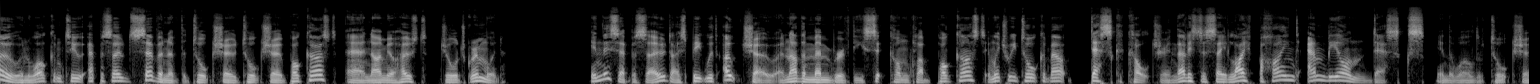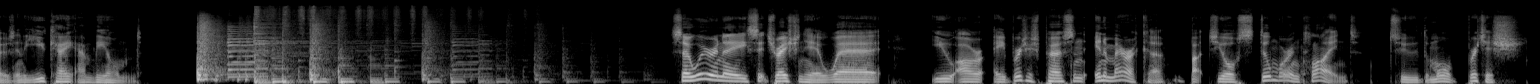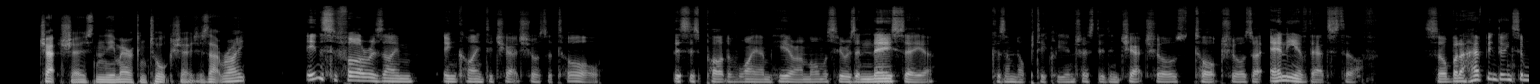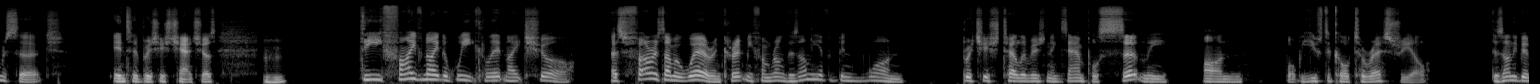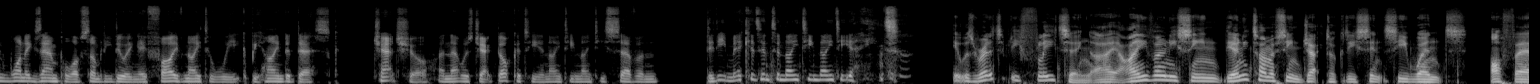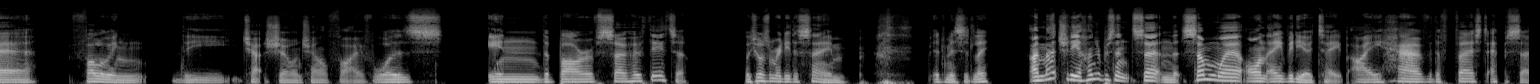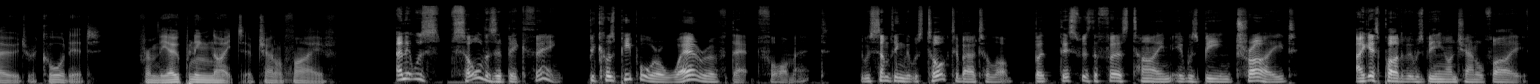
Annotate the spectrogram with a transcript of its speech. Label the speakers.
Speaker 1: Hello, and welcome to episode 7 of the Talk Show Talk Show podcast, and I'm your host, George Grimwood. In this episode, I speak with Ocho, another member of the Sitcom Club podcast, in which we talk about desk culture, and that is to say, life behind and beyond desks in the world of talk shows in the UK and beyond. So, we're in a situation here where you are a British person in America, but you're still more inclined to the more British chat shows than the American talk shows. Is that right?
Speaker 2: Insofar as I'm inclined to chat shows at all, this is part of why I'm here. I'm almost here as a naysayer because I'm not particularly interested in chat shows, talk shows, or any of that stuff. So, but I have been doing some research into British chat shows.
Speaker 1: Mm-hmm.
Speaker 2: The five night a week late night show, as far as I'm aware, and correct me if I'm wrong, there's only ever been one British television example, certainly on what we used to call terrestrial. There's only been one example of somebody doing a five night a week behind a desk chat show, and that was Jack Docherty in 1997. Did he make it into 1998?
Speaker 1: It was relatively fleeting. I, I've only seen the only time I've seen Jack Docherty since he went off air following the chat show on Channel 5 was in the bar of Soho Theatre, which wasn't really the same, admittedly. I'm actually 100% certain that somewhere on a videotape I have the first episode recorded from the opening night of Channel 5.
Speaker 2: And it was sold as a big thing because people were aware of that format. It was something that was talked about a lot, but this was the first time it was being tried. I guess part of it was being on Channel 5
